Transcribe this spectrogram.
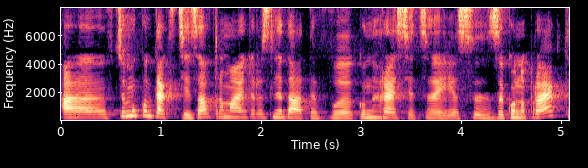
А в цьому контексті завтра мають розглядати в конгресі цей законопроект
